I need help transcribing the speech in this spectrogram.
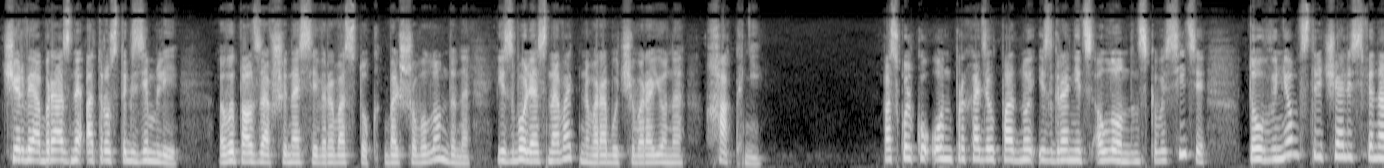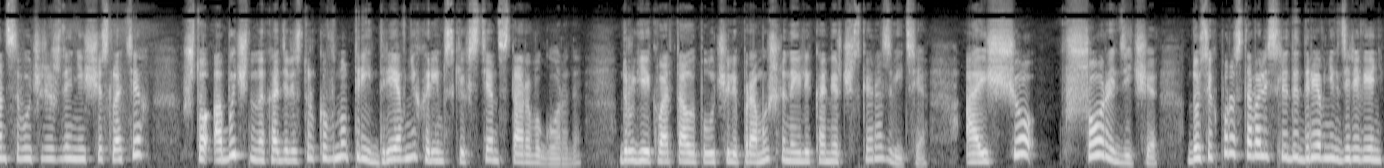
червеобразный отросток земли — выползавший на северо-восток Большого Лондона из более основательного рабочего района Хакни. Поскольку он проходил по одной из границ лондонского Сити, то в нем встречались финансовые учреждения из числа тех, что обычно находились только внутри древних римских стен старого города. Другие кварталы получили промышленное или коммерческое развитие. А еще в Шоредиче до сих пор оставались следы древних деревень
